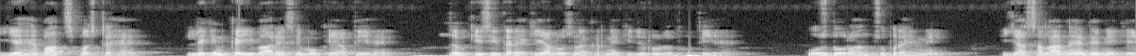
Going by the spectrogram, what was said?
यह बात स्पष्ट है, लेकिन कई बार ऐसे मौके आते हैं जब किसी तरह की आलोचना करने की ज़रूरत होती है, उस दौरान चुप रहने या सलाह न देने के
